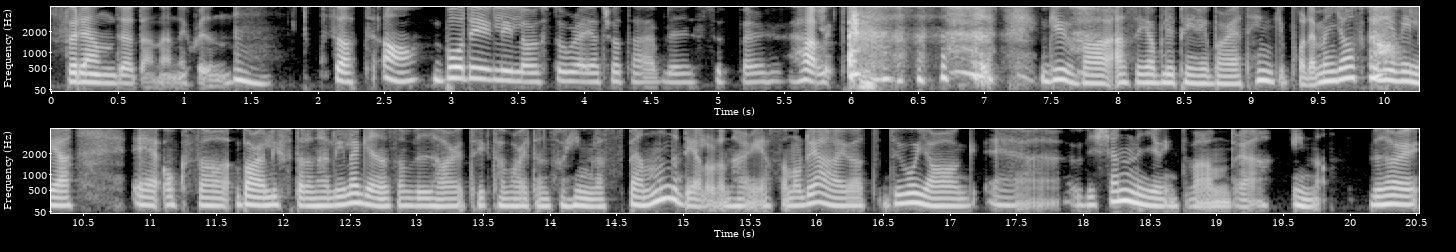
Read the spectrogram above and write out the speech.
förändra den energin? Mm. Så att ja, både i lilla och stora, jag tror att det här blir superhärligt. Gud vad, alltså jag blir pirrig bara jag tänker på det. Men jag skulle ja. vilja eh, också bara lyfta den här lilla grejen som vi har tyckt har varit en så himla spännande del av den här resan. Och det är ju att du och jag, eh, vi känner ju inte varandra innan. Vi har ju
